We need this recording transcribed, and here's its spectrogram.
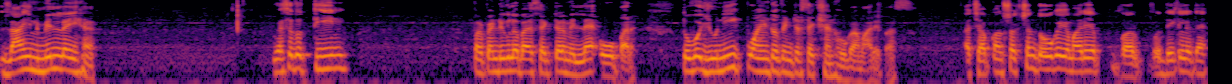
लाइन मिल रही हैं, वैसे तो तीन परपेंडिकुलर बाइसेक्टर मिल रहे हैं ओ पर तो वो यूनिक पॉइंट ऑफ़ इंटरसेक्शन होगा हमारे पास। अच्छा अब कंस्ट्रक्शन तो हो गई हमारे देख लेते हैं।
